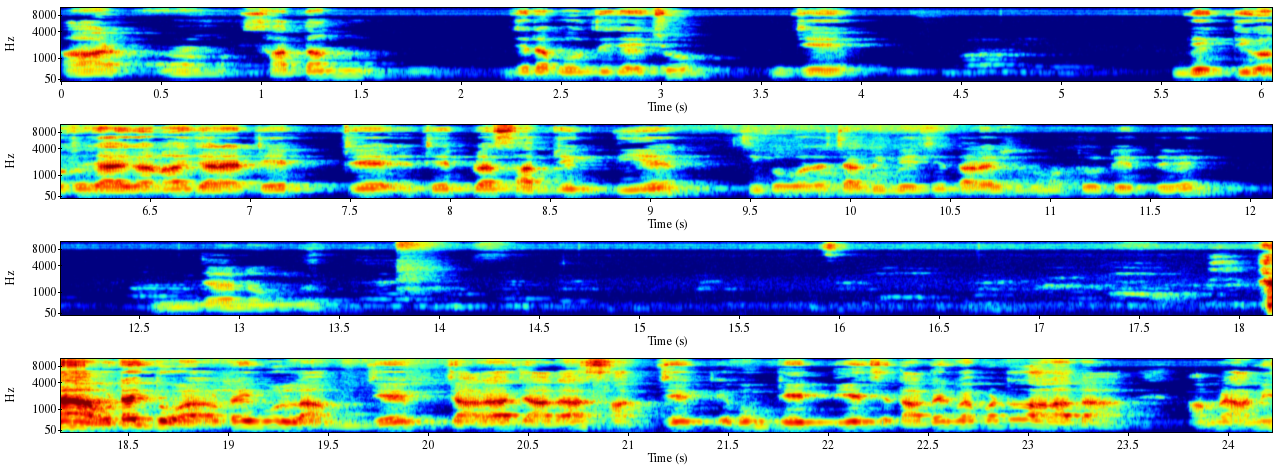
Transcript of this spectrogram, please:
আর সাদ্দাম যেটা বলতে চাইছো যে ব্যক্তিগত জায়গা নয়, যারা টেট টেট প্লাস সাবজেক্ট দিয়ে শিক্ষকতার চাকরি পেয়েছে, তারাই শুধুমাত্র টেট দেবে। যারা নবম হ্যাঁ ওটাই তো, ওটাই বললাম যে যারা যারা সাবজেক্ট এবং টেট দিয়েছে, তাদের ব্যাপারটা তো আলাদা। আমরা, আমি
